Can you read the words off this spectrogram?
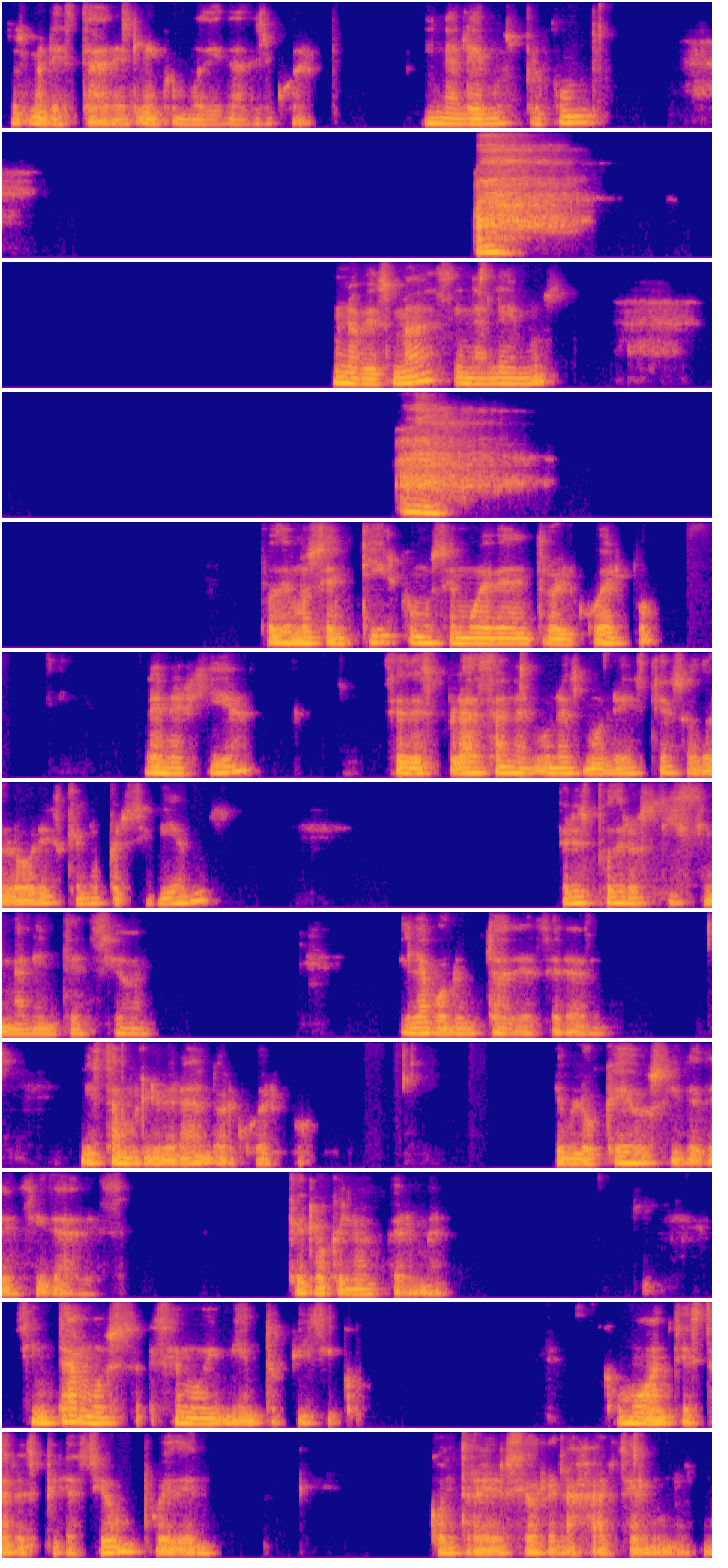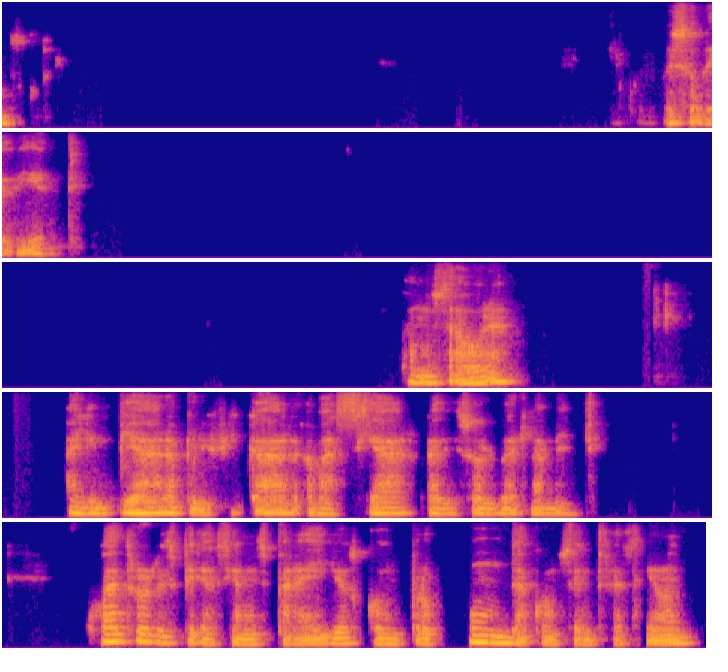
los malestares, la incomodidad del cuerpo. Inhalemos profundo. Ah. Una vez más, inhalemos. Ah. Podemos sentir cómo se mueve dentro del cuerpo la energía. Se desplazan algunas molestias o dolores que no percibíamos. Pero es poderosísima la intención y la voluntad de hacer algo. Y estamos liberando al cuerpo de bloqueos y de densidades, que es lo que lo enferman. Sintamos ese movimiento físico, como ante esta respiración pueden contraerse o relajarse algunos músculos. El cuerpo es obediente. Vamos ahora a limpiar, a purificar, a vaciar, a disolver la mente. Cuatro respiraciones para ellos con profunda concentración,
